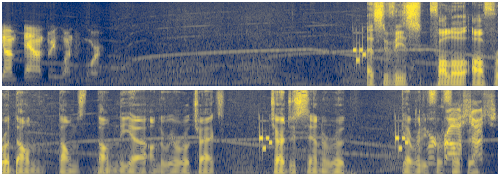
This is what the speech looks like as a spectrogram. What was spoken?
Jump down 314. SUVs follow off road down down down the uh, on the railroad tracks. Chargers stay on the road. Get ready for Cross flip shots.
